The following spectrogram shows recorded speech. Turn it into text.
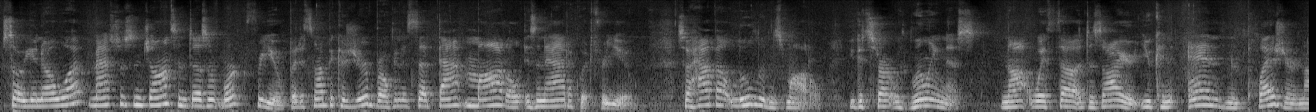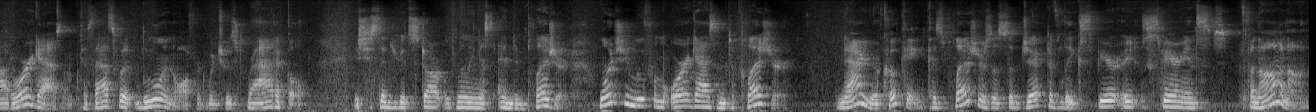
So you know what? Masters and Johnson doesn't work for you, but it's not because you're broken. It's that that model is inadequate for you. So how about Loulan's model? You could start with willingness, not with uh, desire. You can end in pleasure, not orgasm, because that's what Lulin offered, which was radical. She said you could start with willingness, end in pleasure. Once you move from orgasm to pleasure, now you're cooking, because pleasure is a subjectively exper- experienced phenomenon.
